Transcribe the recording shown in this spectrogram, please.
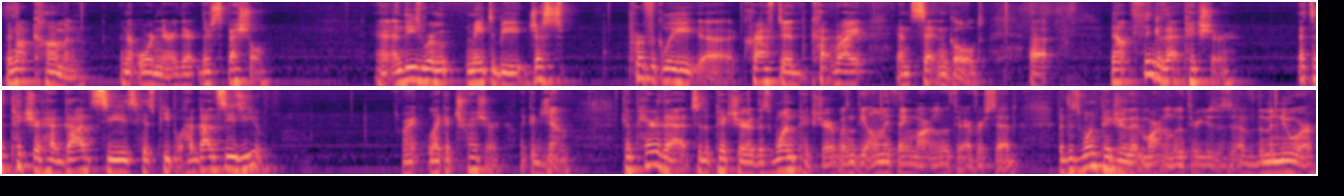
They're not common, they're not ordinary, they're, they're special. And, and these were made to be just perfectly uh, crafted, cut right, and set in gold. Uh, now, think of that picture. That's a picture of how God sees his people, how God sees you right? Like a treasure, like a gem. Compare that to the picture, this one picture, wasn't the only thing Martin Luther ever said, but this one picture that Martin Luther uses of the manure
